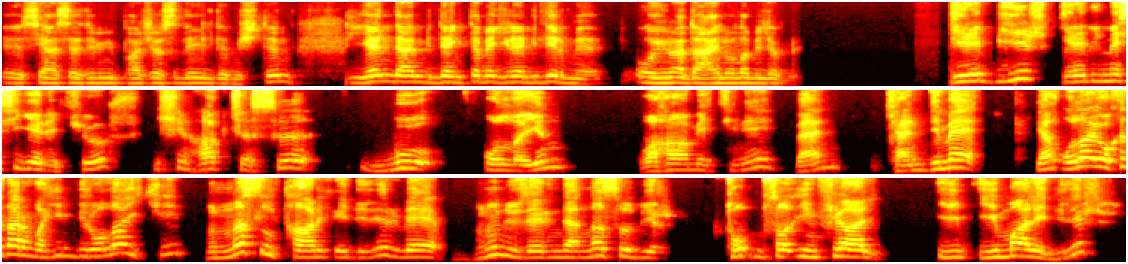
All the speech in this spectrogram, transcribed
e, siyasetin bir parçası değil demiştin. Yeniden bir denkleme girebilir mi? Oyuna dahil olabilir mi? Girebilir, girebilmesi gerekiyor. İşin hakçası bu olayın vahametini ben kendime ya olay o kadar vahim bir olay ki bu nasıl tarif edilir ve bunun üzerinden nasıl bir toplumsal infial imal edilir?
